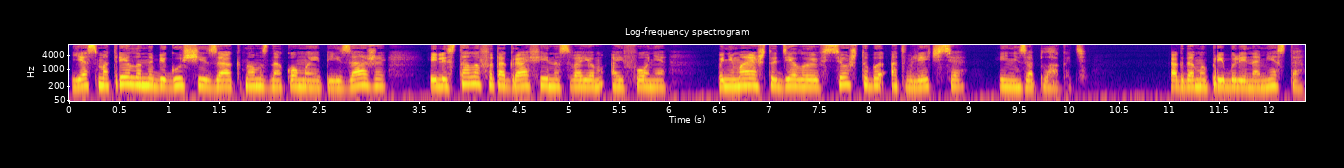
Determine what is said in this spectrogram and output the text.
Я смотрела на бегущие за окном знакомые пейзажи и листала фотографии на своём айфоне, понимая, что делаю всё, чтобы отвлечься и не заплакать. Когда мы прибыли на место,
